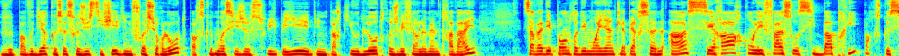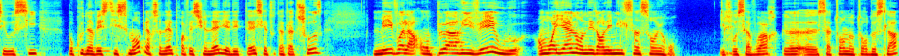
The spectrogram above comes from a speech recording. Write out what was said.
Je ne vais pas vous dire que ce soit justifié d'une fois sur l'autre, parce que moi, si je suis payé d'une partie ou de l'autre, je vais faire le même travail. Ça va dépendre des moyens que la personne a. C'est rare qu'on les fasse aussi bas prix, parce que c'est aussi beaucoup d'investissement personnel, professionnel. Il y a des tests, il y a tout un tas de choses. Mais voilà, on peut arriver où, en moyenne, on est dans les 1500 euros. Il faut savoir que euh, ça tourne autour de cela,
